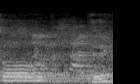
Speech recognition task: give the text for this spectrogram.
تو ایک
